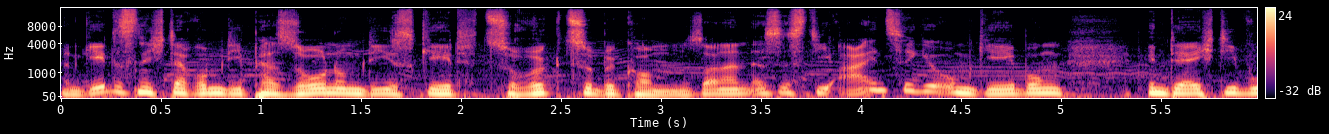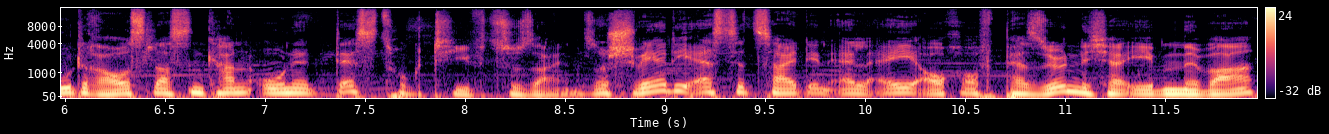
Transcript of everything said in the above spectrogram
dann geht es nicht darum, die Person, um die es geht, zurückzubekommen, sondern es ist die einzige Umgebung, in der ich die Wut rauslassen kann, ohne destruktiv zu sein. So schwer die erste Zeit in LA auch auf persönlicher Ebene war,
